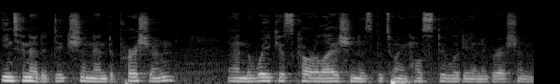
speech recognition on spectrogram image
internet addiction and depression, and the weakest correlation is between hostility and aggression.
